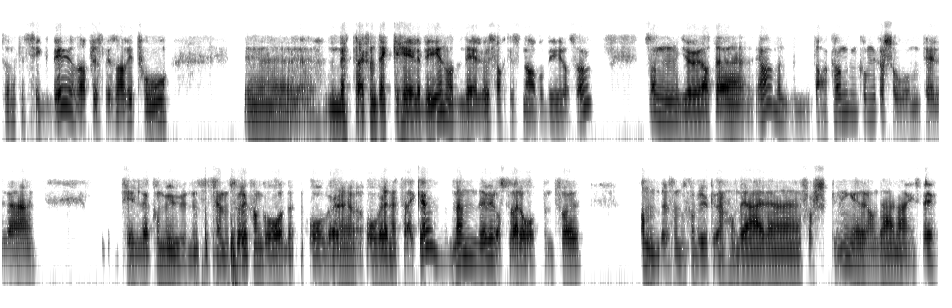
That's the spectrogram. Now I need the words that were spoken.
som heter Sigby. Og da plutselig så har vi to eh, nettverk som dekker hele byen, og delvis faktisk nabobyer også. Som gjør at eh, ja, men da kan kommunikasjonen til, eh, til kommunens sensorer kan gå over, over det nettverket. Men det vil også være åpent for andre som skal bruke det. Om det er eh, forskning eller om det er næringsliv.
